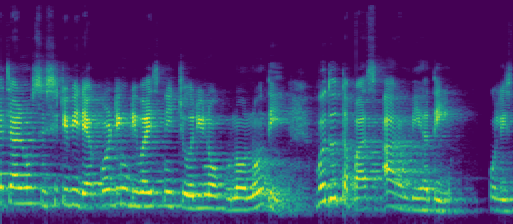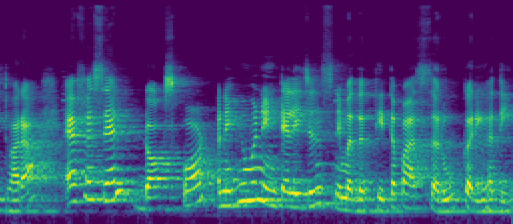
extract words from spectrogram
હજારનું સીસીટીવી રેકોર્ડિંગ ડિવાઇસની ચોરીનો ગુનો નોંધી વધુ તપાસ આરંભી હતી. પોલીસ દ્વારા એફએસએલ ડોગ સ્પોટ અને હ્યુમન ઇન્ટેલિજન્સની મદદથી તપાસ શરૂ કરી હતી.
